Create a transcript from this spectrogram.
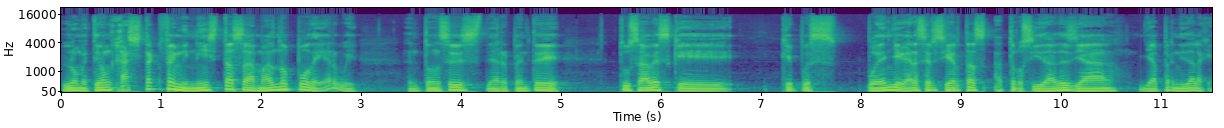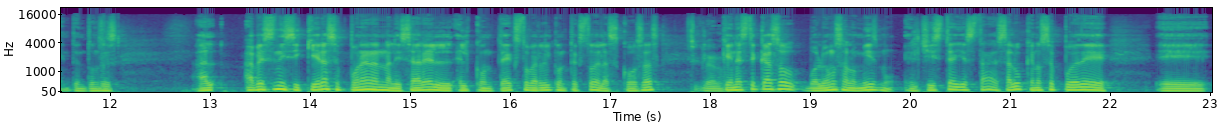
lo metieron hashtag feministas a más no poder, güey. Entonces, de repente, tú sabes que, que pues pueden llegar a ser ciertas atrocidades ya, ya aprendida la gente. Entonces, al- a veces ni siquiera se ponen a analizar el, el contexto, ver el contexto de las cosas. Sí, claro. Que en este caso volvemos a lo mismo. El chiste ahí está. Es algo que no se puede eh,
